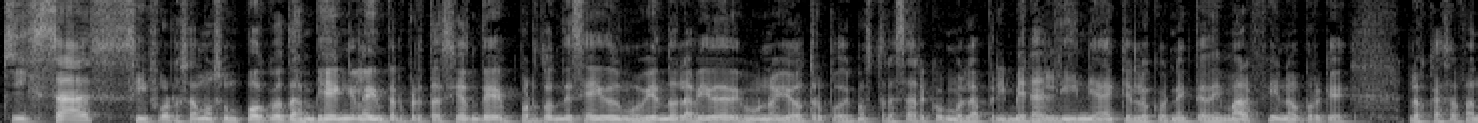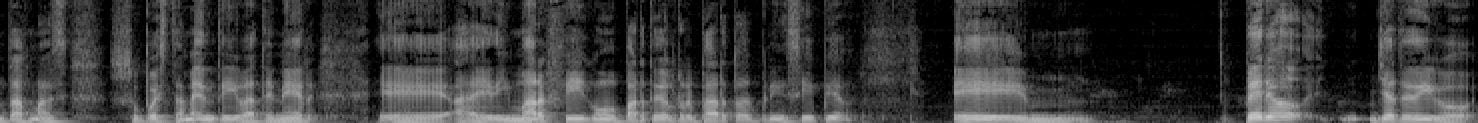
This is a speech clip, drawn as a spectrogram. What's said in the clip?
quizás si forzamos un poco también la interpretación de por dónde se ha ido moviendo la vida de uno y otro, podemos trazar como la primera línea que lo conecta a Eddie Murphy, ¿no? Porque Los Cazafantasmas supuestamente iba a tener eh, a Eddie Murphy como parte del reparto al principio. Em, pero ya te digo,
